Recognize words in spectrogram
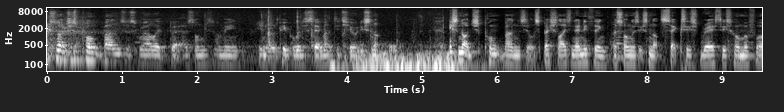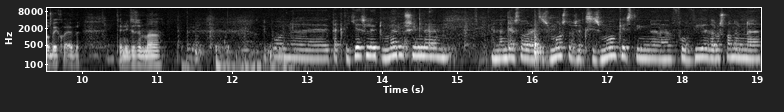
It's not just punk bands as well, it, but as long as I mean, you know, the people with the same attitude. It's not. It's not just punk bands. It'll specialise in anything as long as it's not sexist, racist, homophobic, whatever. Then it doesn't matter. Λοιπόν, ε, οι τακτικές λέει του μέρους είναι ενάντια στο ρατσισμό, στο σεξισμό και στην ε, φοβία τέλο πάντων ε,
